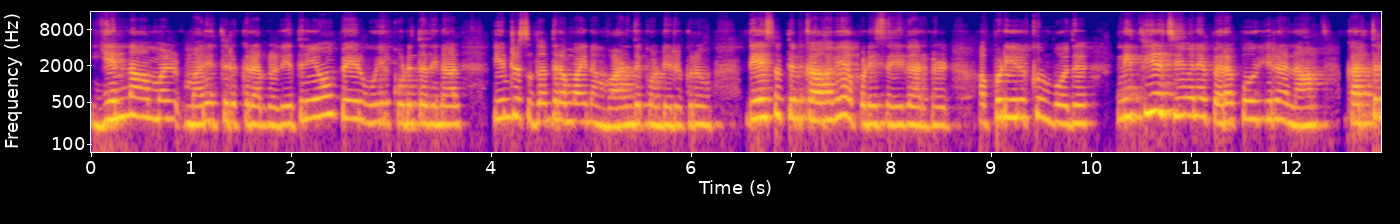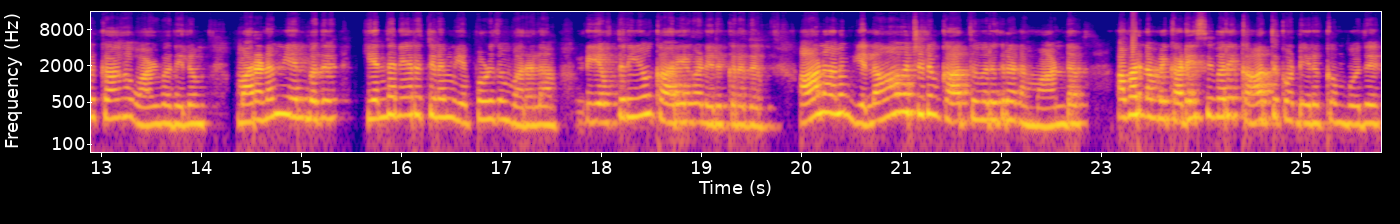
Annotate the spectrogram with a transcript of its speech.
எண்ணாமல் மறித்திருக்கிறார்கள். எத்தனையோ பேர் உயிர் கொடுத்ததினால் இன்று சுதந்திரமாய் நாம் வாழ்ந்து கொண்டிருக்கிறோம். தேசத்திற்காகவே அப்படி செய்தார்கள். அப்படி இருக்கும் போது நித்திய ஜீவனை பெறப்போகிற நாம் கர்த்தருக்காக வாழ்வதிலும் மரணம் என்பது எந்த நேரத்திலும் எப்பொழுதும் வரலாம். இப்படி எத்தனையோ காரியங்கள் இருக்கிறது. ஆனாலும் எல்லாவற்றிலும் காத்து வருகிற நம் ஆண்டவர் அவர் நம்மை கடைசி வரை காத்து கொண்டு இருக்கும் போது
